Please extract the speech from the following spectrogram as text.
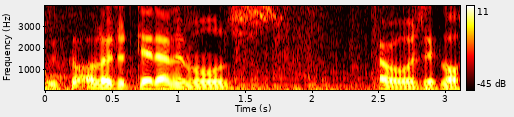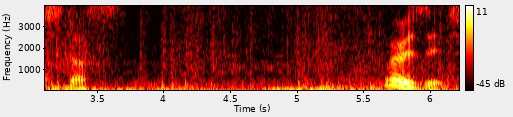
we've got a load of dead animals. Oh, has it lost us? Where is it?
